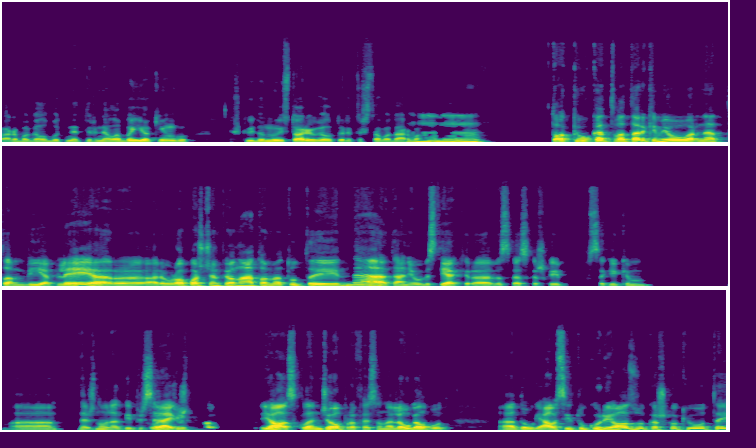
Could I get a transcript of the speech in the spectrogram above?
arba galbūt net ir nelabai jokingų Kažkokių įdomių istorijų gal turit iš savo darbo? Mm, tokių, kad, va, tarkim, jau ar net tam Viaplay ar, ar Europos čempionato metu, tai ne, ten jau vis tiek yra viskas kažkaip, sakykime, nežinau net kaip išsireikšti. Jo, sklandžiau, profesionaliau galbūt daugiausiai tų kuriozų kažkokių, tai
